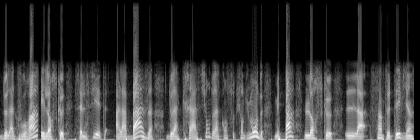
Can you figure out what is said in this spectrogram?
de la Gvura est lorsque celle-ci est à la base de la création, de la construction du monde, mais pas lorsque la sainteté vient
